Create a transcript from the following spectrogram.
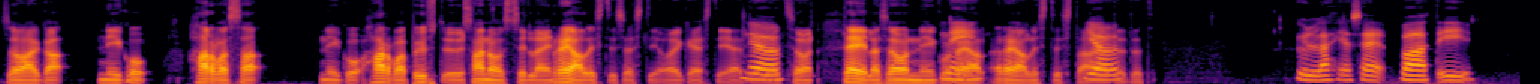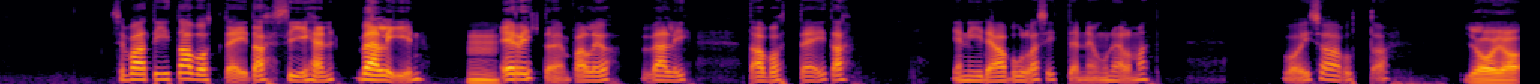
se on aika niinku, harvassa niinku, harva pystyy sanoa silleen realistisesti oikeasti, että Joo. et, et se on, teillä se on niinku Niin. rea- realistista. Joo. Et, et, et, Kyllä, ja se vaatii, se vaatii tavoitteita siihen väliin. mm. Erittäin paljon välitavoitteita. Ja niiden avulla sitten ne unelmat voi saavuttaa. Joo, ja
